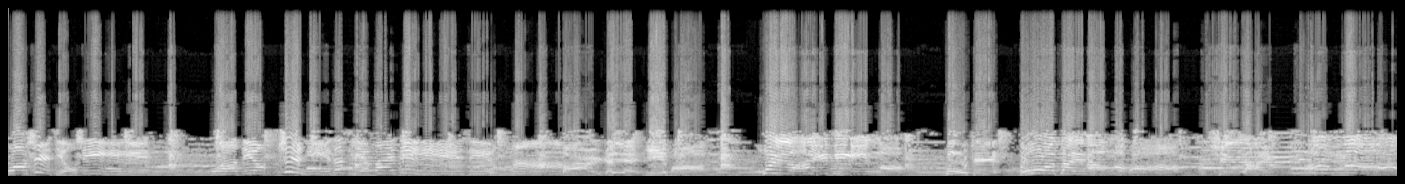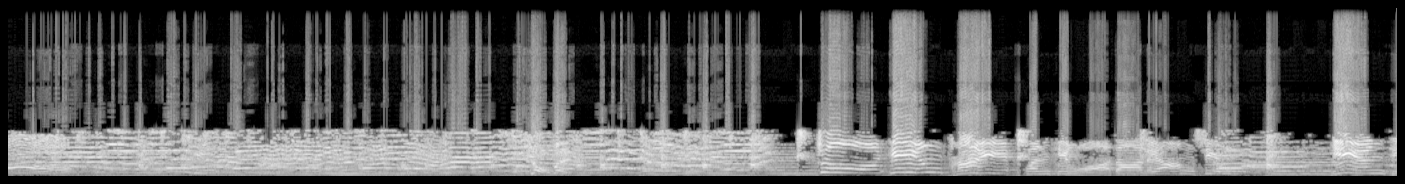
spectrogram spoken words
我是酒弟，我就是你的结拜弟兄啊！二人一把婚来定啊，不知多在哪把亲来啊！闻听我的良兄演讲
